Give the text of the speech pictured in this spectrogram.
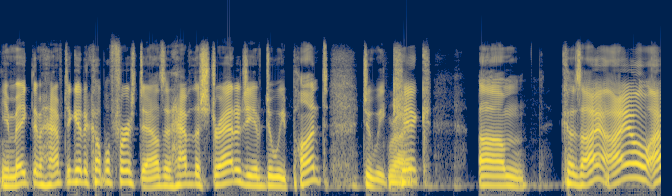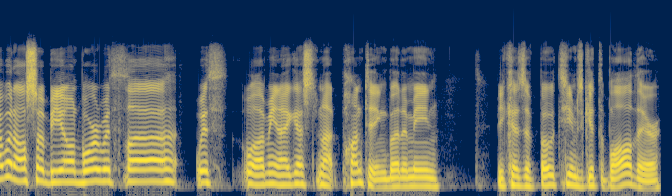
You make them have to get a couple first downs and have the strategy of do we punt, do we Right. kick. Um, because I, I I would also be on board with uh with well I mean I guess not punting but I mean because if both teams get the ball there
